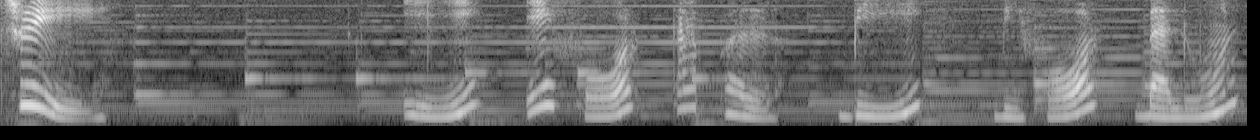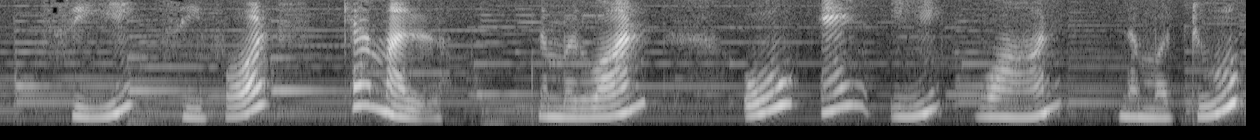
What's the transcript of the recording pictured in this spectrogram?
three A. A for apple. B. B for balloon. C. C for camel. Number 1. O N E 1. Number 2.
